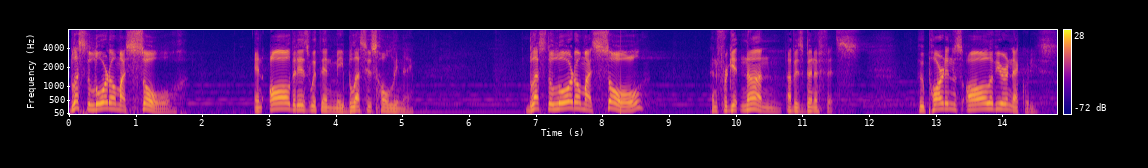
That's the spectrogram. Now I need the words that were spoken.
Bless the Lord, O my soul and all that is within me. Bless his holy name. Bless the Lord, O my soul, and forget none of his benefits, who pardons all of your iniquities,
